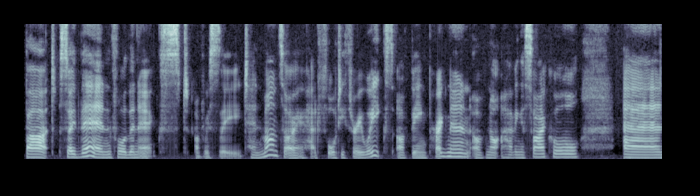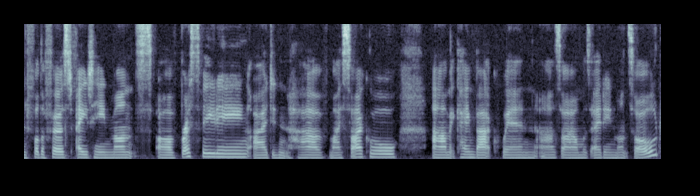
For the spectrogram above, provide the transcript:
but so then for the next obviously 10 months, I had 43 weeks of being pregnant, of not having a cycle. And for the first 18 months of breastfeeding, I didn't have my cycle. Um, it came back when uh, Zion was 18 months old.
